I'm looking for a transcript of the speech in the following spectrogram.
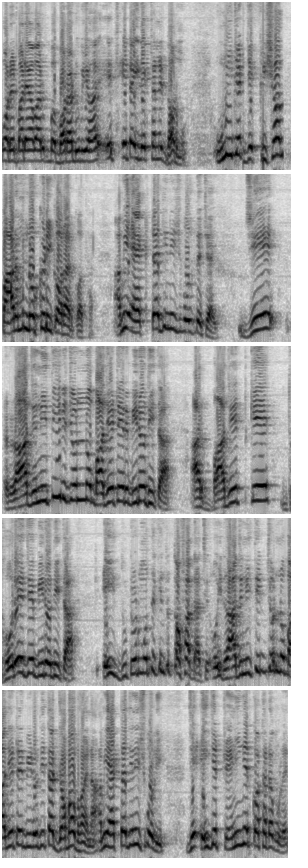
পরের বারে আবার ভরাডুবি হয় এটা ইলেকশনের ধর্ম। উনি যে যে কৃষক পার্ম নকরি করার কথা আমি একটা জিনিস বলতে চাই যে রাজনীতির জন্য বাজেটের বিরোধিতা আর বাজেটকে ধরে যে বিরোধিতা এই দুটোর মধ্যে কিন্তু তফাত আছে। ওই রাজনীতির জন্য বাজেটের বিরোধিতার জবাব হয় না। আমি একটা জিনিস বলি যে এই যে ট্রেনিংয়ের কথাটা বলেন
